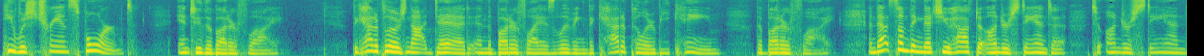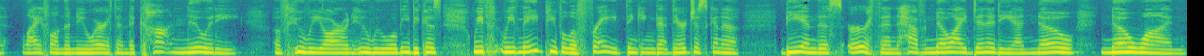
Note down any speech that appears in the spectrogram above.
He was transformed into the butterfly. The caterpillar is not dead and the butterfly is living. The caterpillar became the butterfly. And that's something that you have to understand to, to understand life on the new earth and the continuity of who we are and who we will be because we've, we've made people afraid thinking that they're just going to be in this earth and have no identity and know no one.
